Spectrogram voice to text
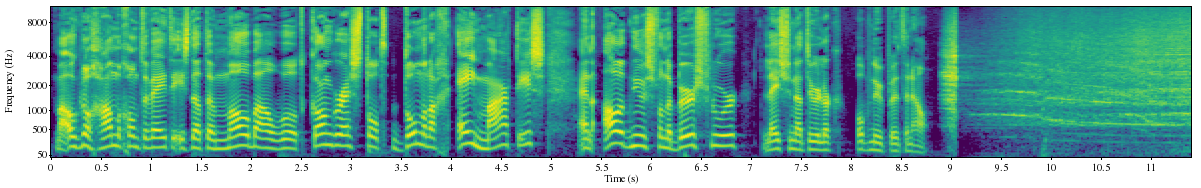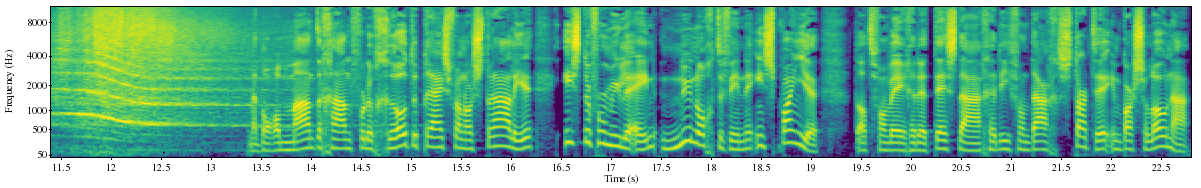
Maar ook nog handig om te weten is dat de Mobile World Congress tot donderdag 1 maart is. En al het nieuws van de beursvloer lees je natuurlijk op nu.nl. Met nog een maand te gaan voor de grote prijs van Australië is de Formule 1 nu nog te vinden in Spanje. Dat vanwege de testdagen die vandaag starten in Barcelona.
